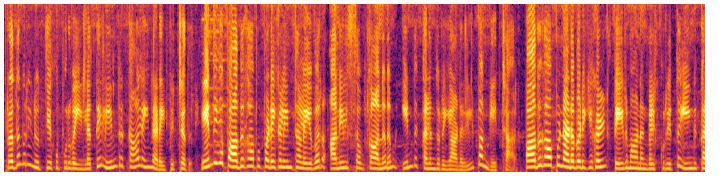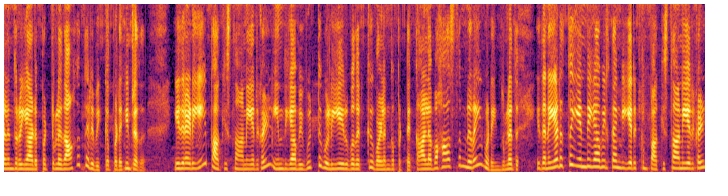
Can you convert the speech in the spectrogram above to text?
பிரதமரின் உத்தியோகபூர்வ இல்லத்தில் இன்று காலை நடைபெற்றது. இந்திய பாதுகாப்பு படைகளின் தலைவர் அனில் சவுகானும் இந்த கலந்துரையாடலில் பங்கேற்றார். பாதுகாப்பு நடவடிக்கைகள் தீர்மானங்கள் குறித்து இங்கு கலந்துரையாடப்பட்டுள்ளதாக தெரிவிக்கப்படுகின்றது. இதனிடையே பாகிஸ்தானியர்கள் இந்தியாவை விட்டு வெளியேறுவதற்கு வழங்கப்பட்ட கால அவகாசம் நிறைவடைந்துள்ளது. இதனையடுத்து இந்தியாவில் தங்கியிருக்கும் பாகிஸ்தானியர்கள்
